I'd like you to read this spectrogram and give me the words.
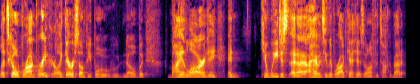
"Let's go, Bron Breakker!" Like there were some people who who know, but by and large, and, and can we just? And I, I haven't seen the broadcast yet, so I don't have to talk about it.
